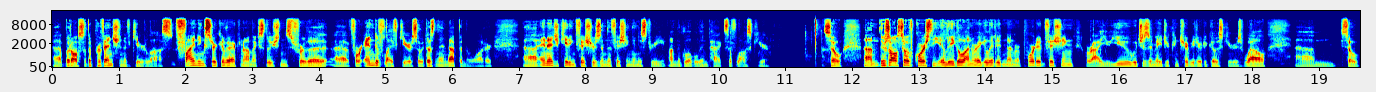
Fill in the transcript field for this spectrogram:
uh, but also the prevention of gear loss, finding circular economic solutions for the uh, for end of life gear so it doesn't end up in the water, uh, and educating fishers in the fishing industry on the global impacts of lost gear. So um, there's also, of course, the illegal, unregulated, and unreported fishing, or IUU, which is a major contributor to ghost gear as well. Um, so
